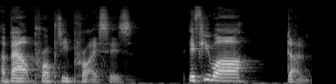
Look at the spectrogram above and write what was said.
about property prices? If you are, don't.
